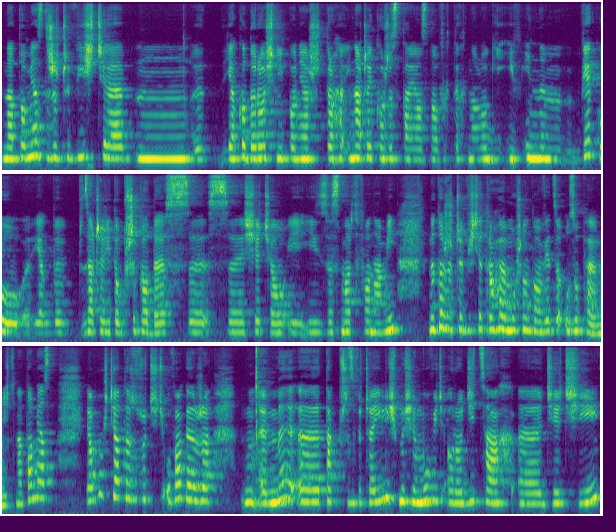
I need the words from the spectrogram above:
Natomiast rzeczywiście mm, jako dorośli, ponieważ trochę inaczej korzystają z nowych technologii i w innym wieku jakby zaczęli tą przygodę z, z siecią i, i ze smartfonami, no to rzeczywiście trochę muszą tą wiedzę uzupełnić. Natomiast ja bym chciała też zwrócić uwagę, że my e, tak przyzwyczailiśmy się mówić o rodzicach e, dzieci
